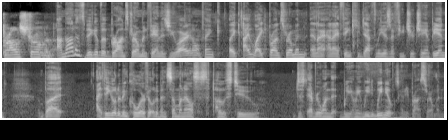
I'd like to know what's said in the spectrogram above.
Braun Strowman. I'm not as big of a Braun Strowman fan as you are. I don't think. Like I like Braun Strowman, and I and I think he definitely is a future champion. But I think it would have been cooler if it would have been someone else as opposed to just everyone that we. I mean, we, we knew it was going to be Braun Strowman.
